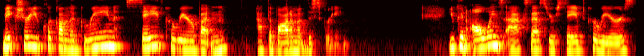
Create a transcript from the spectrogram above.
make sure you click on the green Save Career button at the bottom of the screen. You can always access your saved careers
